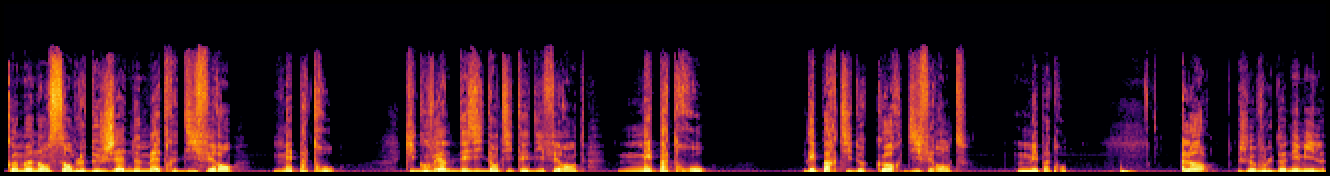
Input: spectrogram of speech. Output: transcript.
comme un ensemble de gènes maîtres différents, mais pas trop, qui gouvernent des identités différentes, mais pas trop, des parties de corps différentes, mais pas trop. Alors, je vous le donne, Émile.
